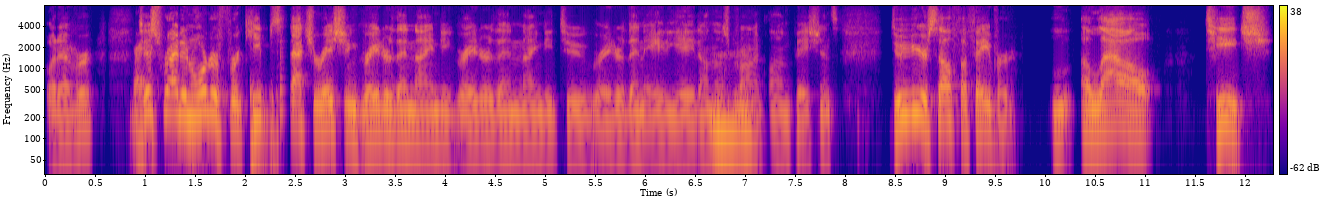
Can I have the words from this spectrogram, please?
whatever. Right. Just write an order for keep saturation greater than 90, greater than 92, greater than 88 on those Mhm. chronic lung patients. Do yourself a favor. Allow, teach,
